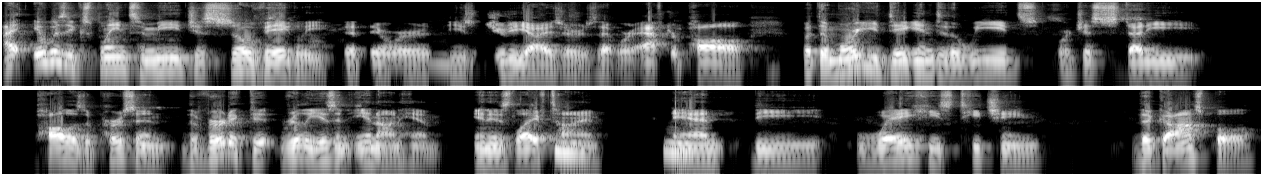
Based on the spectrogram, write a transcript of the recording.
I, it was explained to me just so vaguely that there were mm. these Judaizers that were after Paul. But the more you dig into the weeds or just study Paul as a person, the verdict it really isn't in on him in his lifetime. Mm-hmm. And the way he's teaching the gospel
